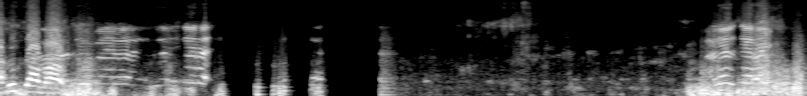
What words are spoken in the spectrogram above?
अभी क्या भाव? इधर अगर से राइट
